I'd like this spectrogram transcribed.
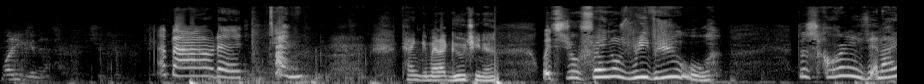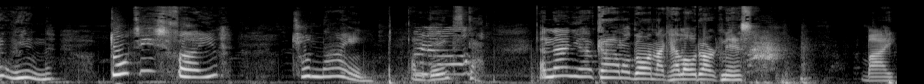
What are you that? About a 10. Ten, give me that Gucci now. It's your finals review. The scores, and I win 35 to 9. I'm gangsta. And then you have Carmel going like, hello, darkness. Bye.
